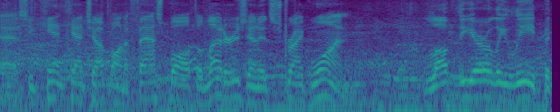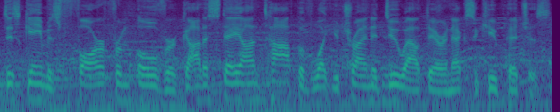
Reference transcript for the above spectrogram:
As he can't catch up on a fastball at the letters, and it's strike one. Love the early lead, but this game is far from over. Got to stay on top of what you're trying to do out there and execute pitches.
